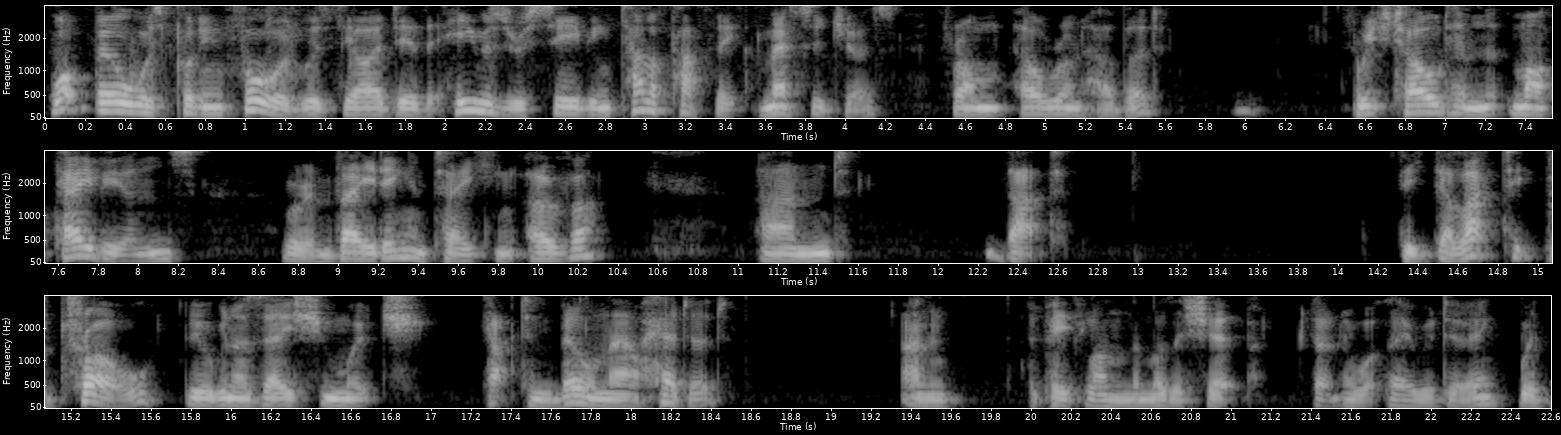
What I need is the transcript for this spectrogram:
what Bill was putting forward was the idea that he was receiving telepathic messages from L. Ron Hubbard, which told him that the Marcabians were invading and taking over, and that the Galactic Patrol, the organisation which Captain Bill now headed, and the people on the mothership don't know what they were doing with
